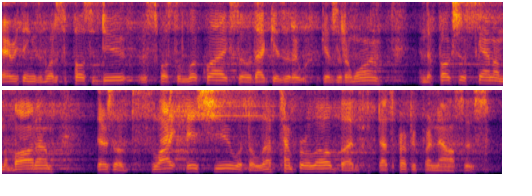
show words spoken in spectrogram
Everything is what it's supposed to do, it's supposed to look like, so that gives it a, gives it a one. And the functional scan on the bottom, there's a slight issue with the left temporal lobe, but that's perfect for analysis.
